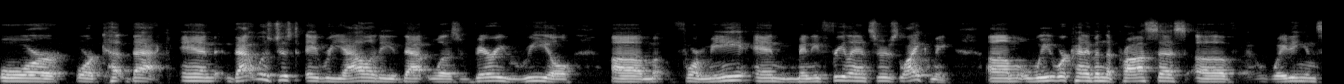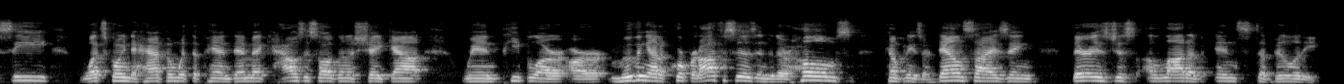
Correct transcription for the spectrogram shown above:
or or cut back, and that was just a reality that was very real um, for me and many freelancers like me. Um, we were kind of in the process of waiting and see what's going to happen with the pandemic. How's this all going to shake out when people are, are moving out of corporate offices into their homes? Companies are downsizing. There is just a lot of instability.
